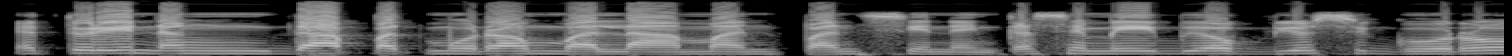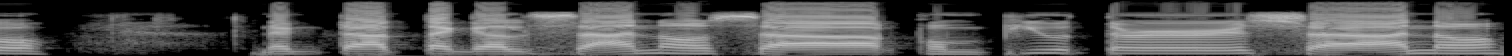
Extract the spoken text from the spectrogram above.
ito rin ang dapat mo raw malaman, pansinin kasi maybe obvious siguro nagtatagal sa ano sa computer, sa ano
